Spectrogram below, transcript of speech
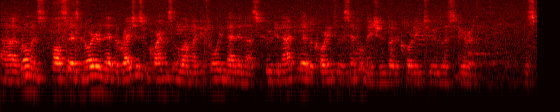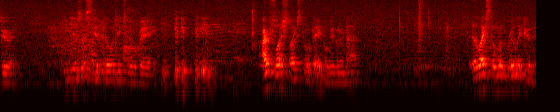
Uh, Romans, Paul says, in order that the righteous requirements of the law might be fully met in us, who do not live according to the sinful nature, but according to the Spirit. The Spirit. He gives us the ability to obey. Our flesh likes to obey, believe it or not. It likes to look really good.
